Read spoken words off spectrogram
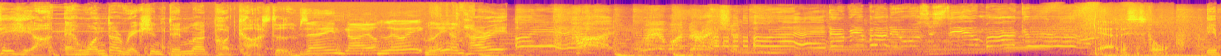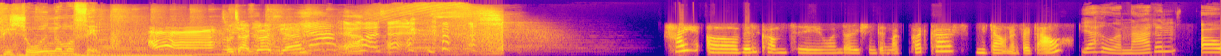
Det her er One Direction Denmark podcastet. Zayn, Niall, Louis. Liam, Harry Hi, we're One Direction. Yeah, this is cool. episode nummer 5. Was that good, yeah? Yeah, it was. Hej og velkommen til One Direction Danmark podcast. Mit navn er Fadao. Jeg hedder Naren, og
